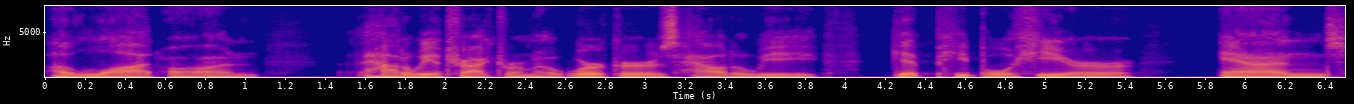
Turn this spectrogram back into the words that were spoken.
a lot on how do we attract remote workers? How do we get people here? And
